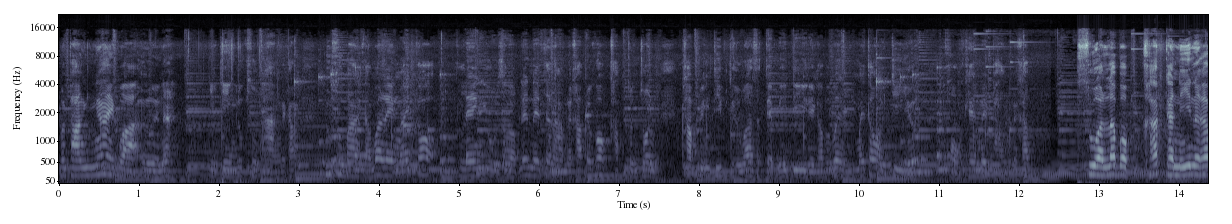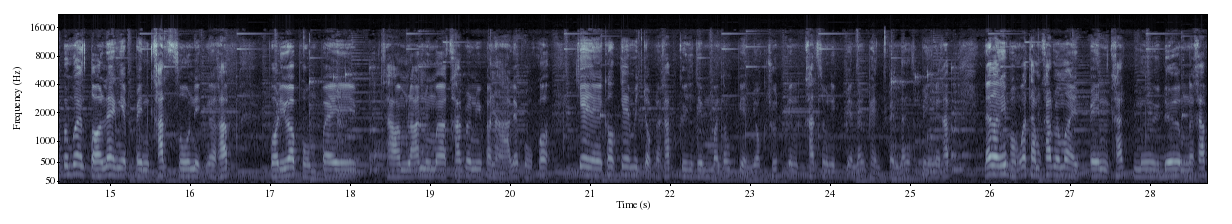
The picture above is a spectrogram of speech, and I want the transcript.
มันพังง่ายกว่าเออนะ จริงๆ ลูกสูบห่างนะครับ ลูกสูบห่างถามว่าแรงไหมก็แรงอยู่สำหรับเล่นในสนามนะครับ แล้วก็ขับชนๆขับวิ่งทิปถือว่าสเต็ปนี้ดีเลยครับเพื่อนๆไม่ต้องจีเยอะของแค่ไม่พังนะครับ ส่วนระบบคัดคันนี้นะครับเพื่อนๆตอนแรกเนี่ยเป็นคัดโซนิกนะครับพอดีว่าผมไป ทำร้านหนึ่งมาคัดมันมีปัญหาแล้วผมก็แก้ยังไงก็แก้ไม่จบนะครับ คือจริงๆมันต้องเปลี่ยนยกชุดเป็นคัดโซนิกเปลี่ยนทั้งแผ่นเปลี่ยนทั้งสปริงนะครับ แล้วตอนนี้ผมก็ทำคัดมาใหม่เป็นคัดมือเดิมนะครับ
